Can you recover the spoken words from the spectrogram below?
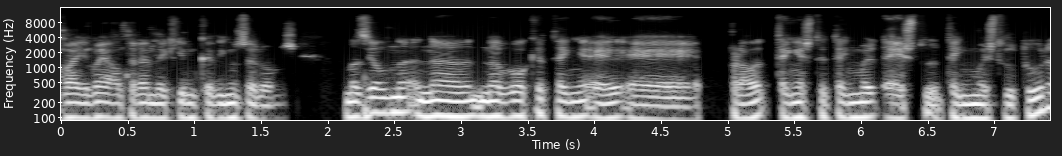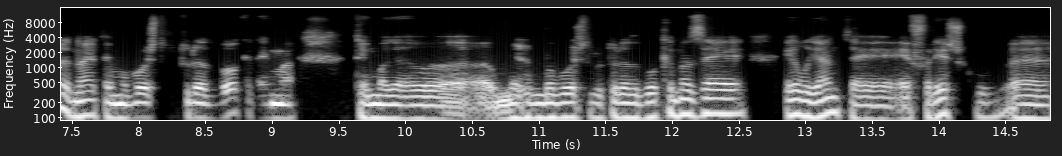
vai, vai alterando aqui um bocadinho os aromas, mas ele na, na, na boca tem, é, é tem, este, tem, uma, é este, tem uma estrutura, não é? tem uma boa estrutura de boca, tem uma, tem uma, uma, uma boa estrutura de boca, mas é, é elegante, é, é fresco. Uh,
